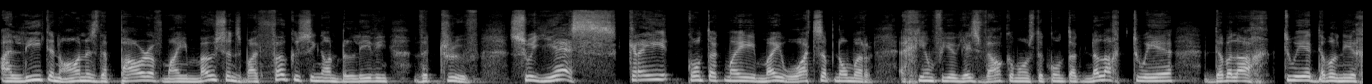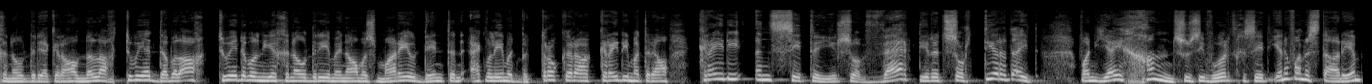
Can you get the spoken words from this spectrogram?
I lead and harness the power of my emotions by focusing on believing the truth. So yes, kry kontak my my WhatsApp nommer. Ek gee hom vir jou. Jy's welkom om ons te kontak 082 882903. Ek herhaal 082 882903. My naam naam is Mario Denton. Ek wil hê jy moet betrokke raak, kry die materiaal, kry die insette hierso, werk deur dit, sorteer dit uit, want jy gaan, soos die woord gesê het, een of ander stadium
